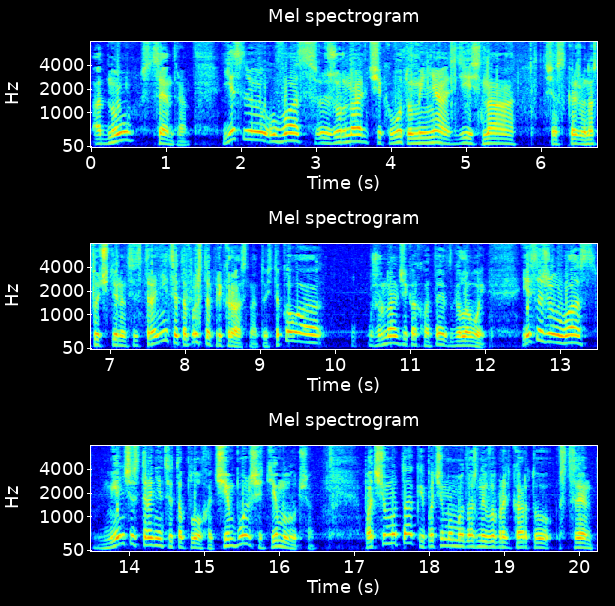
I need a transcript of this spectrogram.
одну с центра. Если у вас журнальчик, вот у меня здесь на, сейчас скажу, на 114 страниц, это просто прекрасно. То есть такого журнальчика хватает с головой. Если же у вас меньше страниц, это плохо. Чем больше, тем лучше. Почему так и почему мы должны выбрать карту с центра,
